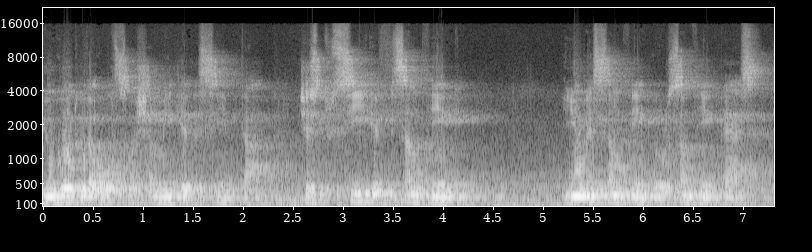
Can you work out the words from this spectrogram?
You go to the old social media at the same time, just to see if something, you missed something or something passed.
